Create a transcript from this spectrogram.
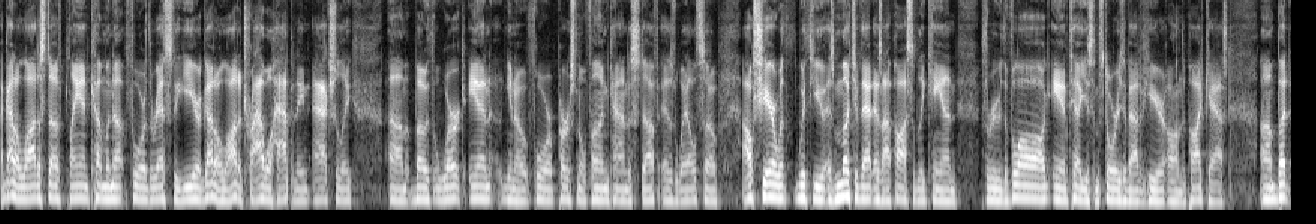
I got a lot of stuff planned coming up for the rest of the year. I got a lot of travel happening actually. Um, both work and you know for personal fun kind of stuff as well. So I'll share with with you as much of that as I possibly can through the vlog and tell you some stories about it here on the podcast. Um, but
